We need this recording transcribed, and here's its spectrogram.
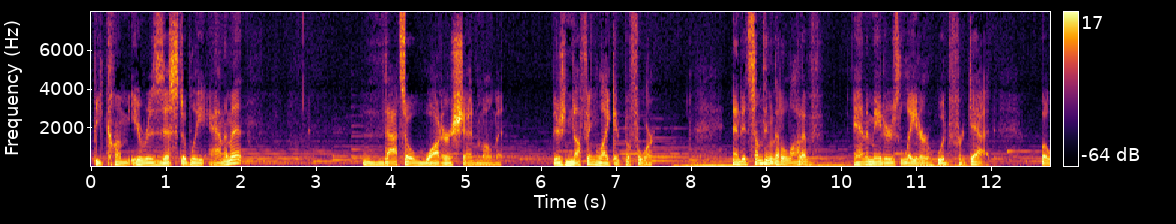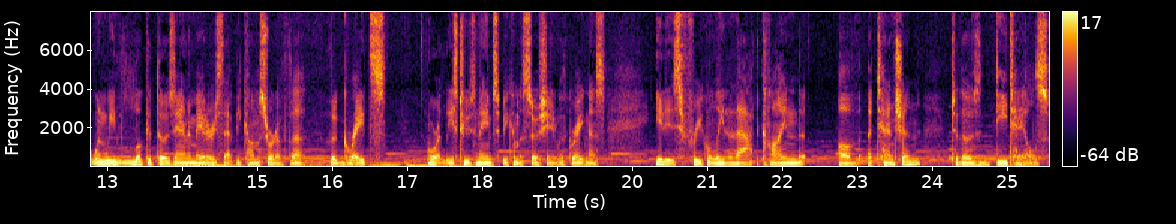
become irresistibly animate, that's a watershed moment. There's nothing like it before. And it's something that a lot of animators later would forget. But when we look at those animators that become sort of the, the greats, or at least whose names become associated with greatness, it is frequently that kind of attention to those details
